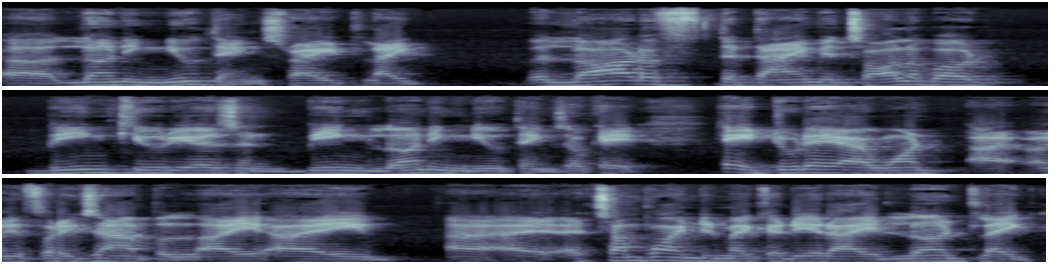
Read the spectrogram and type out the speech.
uh, learning new things right? Like a lot of the time it's all about being curious and being learning new things. Okay hey today i want I, for example I, I, I at some point in my career i learned like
